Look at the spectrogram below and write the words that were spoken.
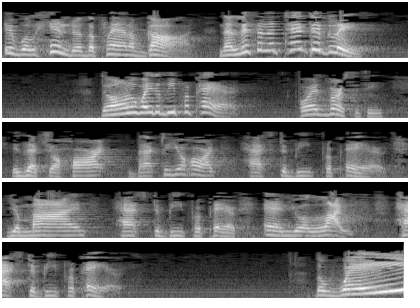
it will hinder the plan of God. Now listen attentively. The only way to be prepared for adversity is that your heart, back to your heart, has to be prepared. Your mind has to be prepared. And your life has to be prepared. The way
